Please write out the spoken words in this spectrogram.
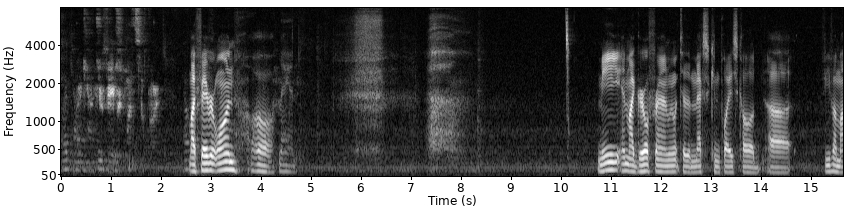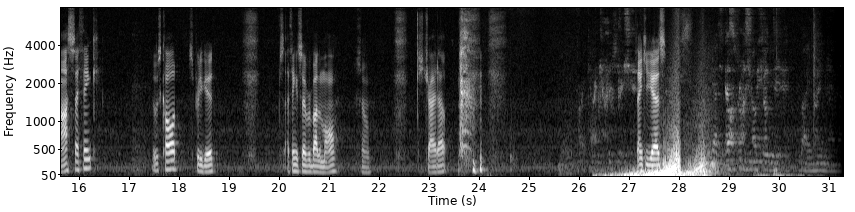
right, Kevin, What's your appreciate it. favorite one so far? My favorite one, oh man. Me and my girlfriend, we went to the Mexican place called uh, Viva Mas, I think it was called. It's pretty good. I think it's over by the mall, so just try it out. Thank you guys.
